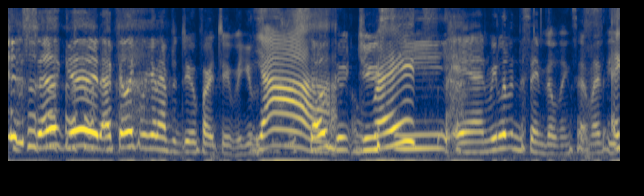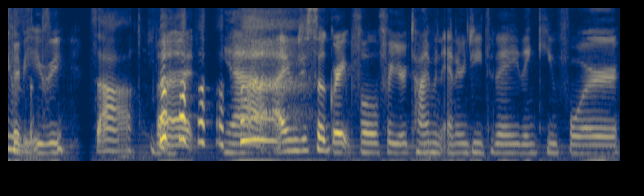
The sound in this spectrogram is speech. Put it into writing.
so good. I feel like we're gonna have to do a part two because Yeah, it's so good, juicy, right? and we live in the same building, so it might be pretty easy. But yeah, I'm just so grateful for your time and energy today. Thank you for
